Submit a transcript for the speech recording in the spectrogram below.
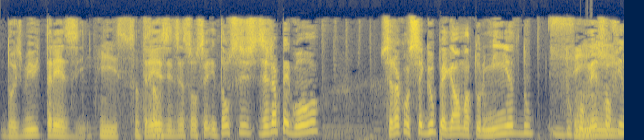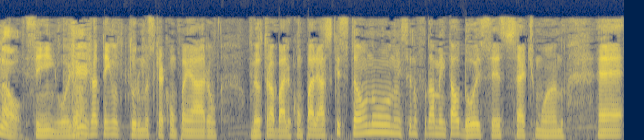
2013. Isso. 13, 16. Então você já pegou. Você já conseguiu pegar uma turminha do, do Sim, começo ao final. Sim, hoje Tá. eu já tenho turmas que acompanharam o meu trabalho com palhaços que estão no, no ensino fundamental 2, sexto, sétimo ano. É,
